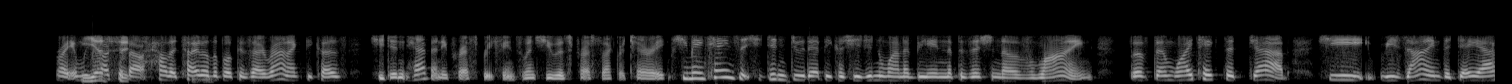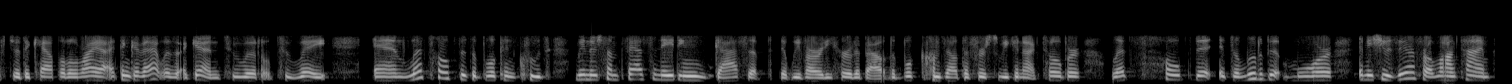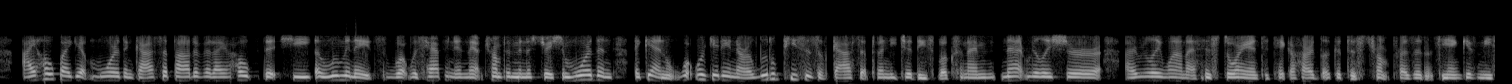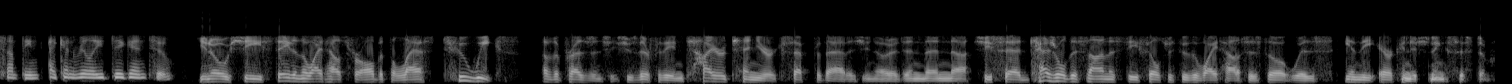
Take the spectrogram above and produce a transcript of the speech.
Right, and we Yes, talked it- about how the title of the book is ironic because she didn't have any press briefings when she was press secretary. She maintains that she didn't do that because she didn't want to be in the position of lying. But then why take the job? She resigned the day after the Capitol riot. I think that was, again, too little, too late. And let's hope that the book includes, I mean, there's some fascinating gossip that we've already heard about. The book comes out the first week in October. Let's hope that it's a little bit more. I mean, she was there for a long time. I hope I get more than gossip out of it. I hope that she illuminates what was happening in that Trump administration more than, again, what we're getting are little pieces of gossip in each of these books. And I'm not really sure. I really want a historian to take a hard look at this Trump presidency and give me something I can really dig into. You know, she stayed in the White House for all but the last two weeks of the presidency. She was there for the entire tenure, except for that, as you noted. And then uh, she said casual dishonesty filtered through the White House as though it was in the air conditioning system.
